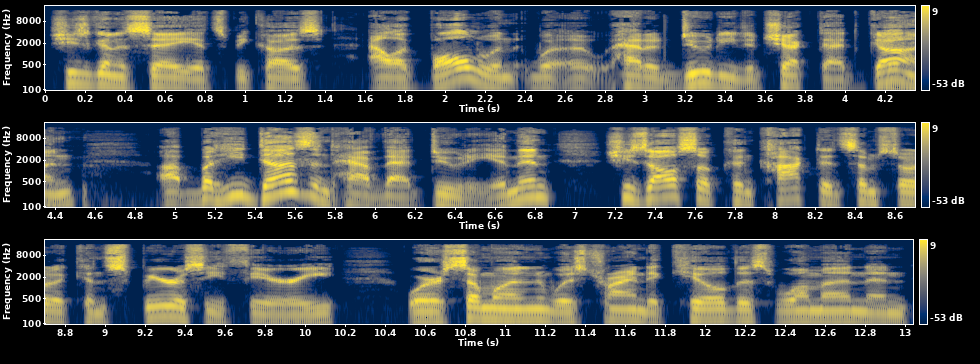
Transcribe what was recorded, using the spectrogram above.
She's going to say it's because Alec Baldwin w- uh, had a duty to check that gun. Uh, but he doesn't have that duty. And then she's also concocted some sort of conspiracy theory where someone was trying to kill this woman, and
